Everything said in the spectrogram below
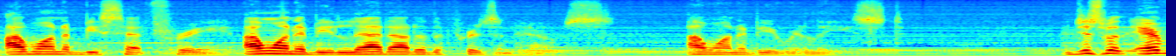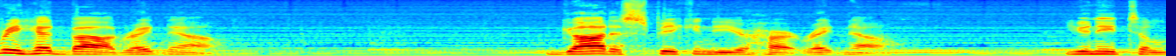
I want to be set free. I want to be led out of the prison house. I want to be released. And just with every head bowed right now, God is speaking to your heart right now. You need to,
